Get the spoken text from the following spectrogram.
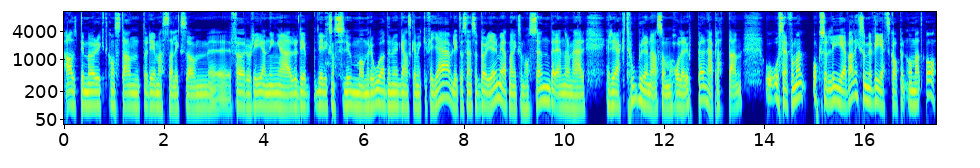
allt är mörkt konstant och det är massa liksom eh, föroreningar och det, det är liksom slumområden och ganska mycket förjävligt och sen så börjar det med att man liksom har sönder en av de här reaktorerna som håller uppe den här plattan. Och, och sen får man också leva liksom med vetskapen om att oh,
